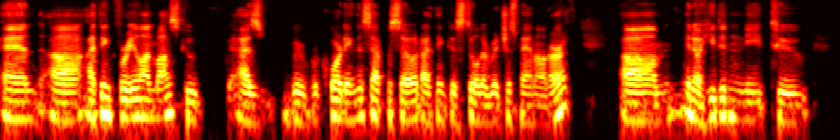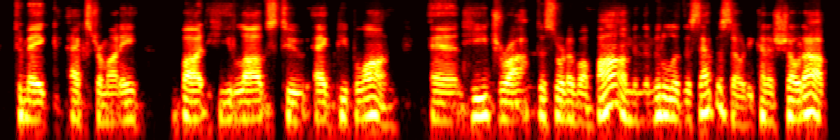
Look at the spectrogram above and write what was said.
And uh, I think for Elon Musk, who, as we're recording this episode, I think is still the richest man on earth. Um, you know, he didn't need to to make extra money, but he loves to egg people on. And he dropped a sort of a bomb in the middle of this episode. He kind of showed up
